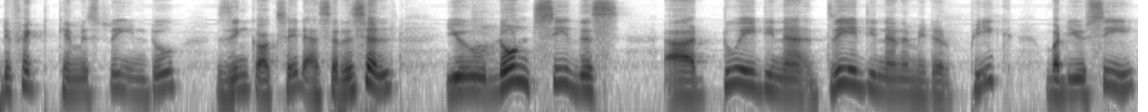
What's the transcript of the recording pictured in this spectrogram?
defect chemistry into zinc oxide as a result you do not see this uh, 280 380 nanometer peak, but you see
